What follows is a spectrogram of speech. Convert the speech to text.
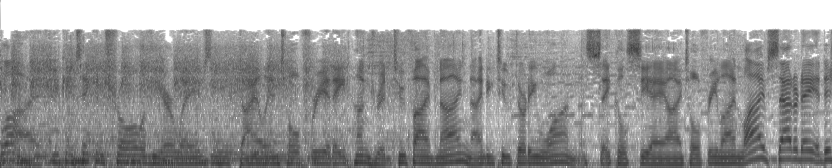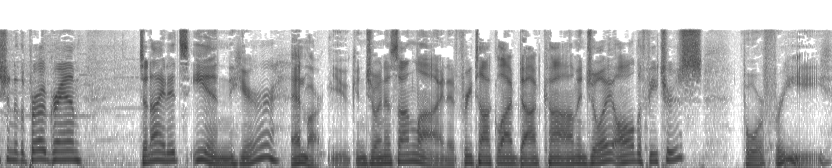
This is Free Talk Talk Live. You can take control of the airwaves and dial in toll free at 800 259 9231. The SACL CAI toll free line. Live Saturday edition of the program. Tonight it's Ian here. And Mark. You can join us online at freetalklive.com. Enjoy all the features for free.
